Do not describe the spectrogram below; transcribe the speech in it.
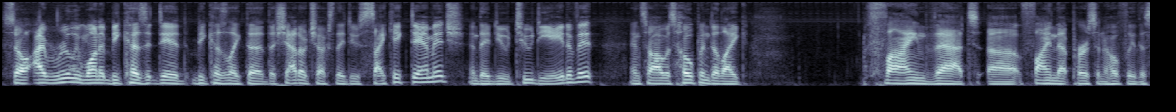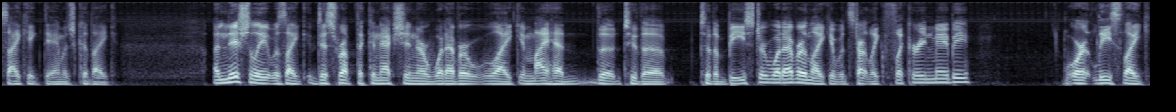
So I really wanted because it did because like the the shadow chucks they do psychic damage and they do two d eight of it, and so I was hoping to like find that uh find that person and hopefully the psychic damage could like initially it was like disrupt the connection or whatever like in my head the to the to the beast or whatever and like it would start like flickering maybe or at least like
